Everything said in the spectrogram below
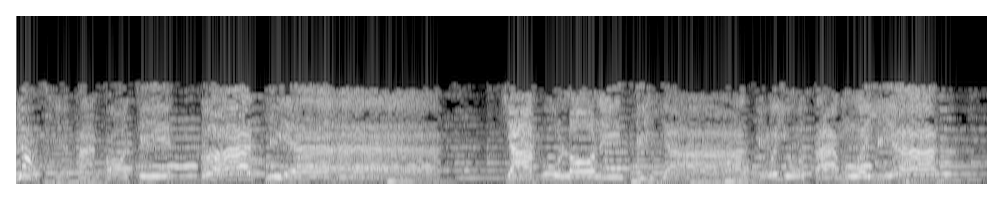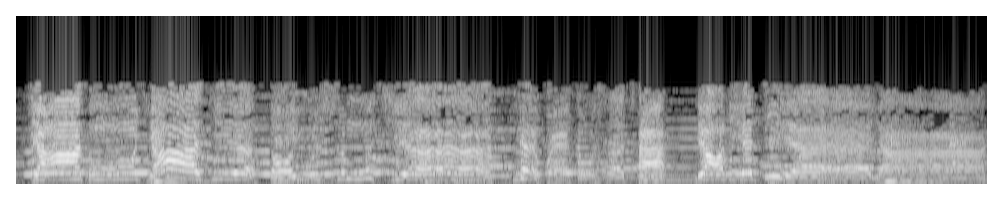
养鸡参考谁和地。家后老人谁呀？足有三亩地，家东家西都有十亩田，开怀都是产粮的地呀。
